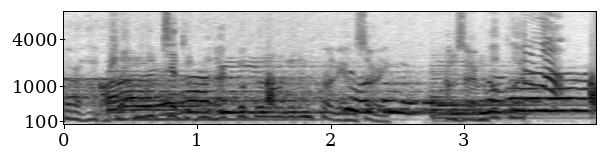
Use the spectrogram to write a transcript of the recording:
I'm sorry. I'm sorry, I'm not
